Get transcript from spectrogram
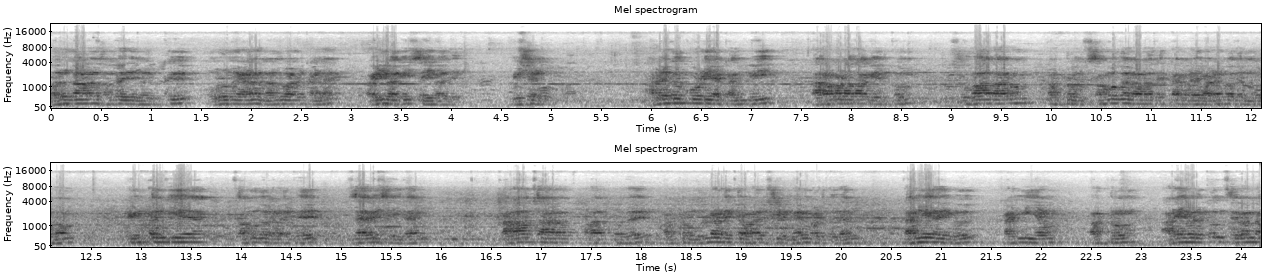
வருங்கால சந்ததியினருக்கு முழுமையான நல்வாழ்வுக்கான வழிவகை செய்வது. மிஷன் அணுகக்கூடிய கல்வி தரமானதாக இருக்கும். சுகாதாரம் மற்றும் சமூக நலத்திட்டங்களை வழங்குவதன் மூலம் பின்தங்கிய சமூகங்களுக்கு சேவை செய்தல் கலாச்சாரம் வளர்ப்பது மற்றும் உள்ளடக்க வளர்ச்சியை மேம்படுத்துதல் தன்னிறைவு கண்ணியம் மற்றும் அனைவருக்கும் சிறந்த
